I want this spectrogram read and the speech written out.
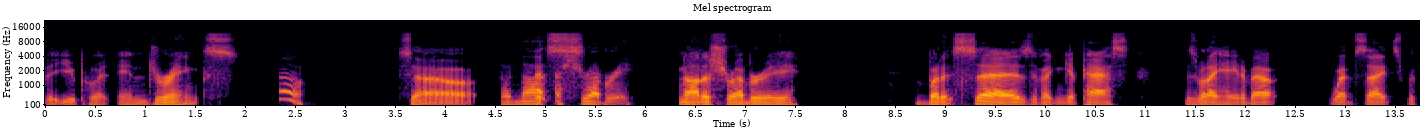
that you put in drinks. Oh, So so not a shrubbery. not a shrubbery, but it says if I can get past this is what I hate about websites with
